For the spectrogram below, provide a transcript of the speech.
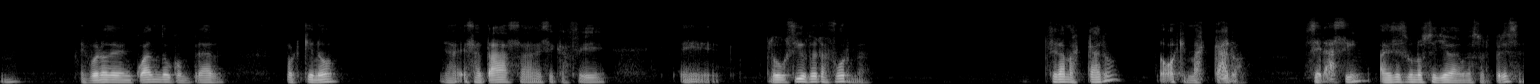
¿m? Es bueno de vez en cuando comprar, ¿por qué no? Esa taza, ese café, eh, producidos de otra forma. ¿Será más caro? No, es que es más caro. ¿Será así? A veces uno se lleva una sorpresa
